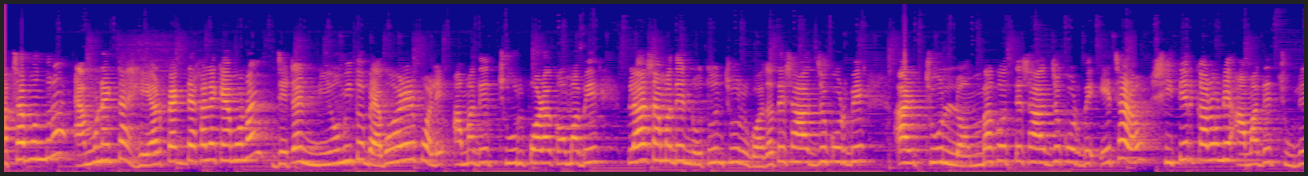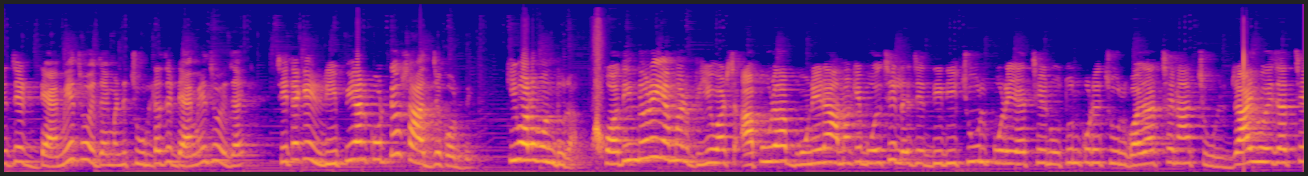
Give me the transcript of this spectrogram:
আচ্ছা বন্ধুরা, এমন একটা হেয়ার প্যাক দেখালে কেমন হয়? যেটা নিয়মিত ব্যবহারের ফলে আমাদের চুল পড়া কমাবে প্লাস আমাদের নতুন চুল গজাতে সাহায্য করবে, আর চুল লম্বা করতে সাহায্য করবে। এছাড়াও শীতের কারণে আমাদের চুলে যে ড্যামেজ হয়ে যায় মানে চুলটা যে ড্যামেজ হয়ে যায়, সেটাকে রিপেয়ার করতেও সাহায্য করবে। কি বলো বন্ধুরা? কদিন ধরেই আমার ভিউয়ার্স আপুরা, বোনেরা আমাকে বলছিল যে, দিদি, চুল পড়ে যাচ্ছে, নতুন করে চুল গজাচ্ছে না, চুল ড্রাই হয়ে যাচ্ছে।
